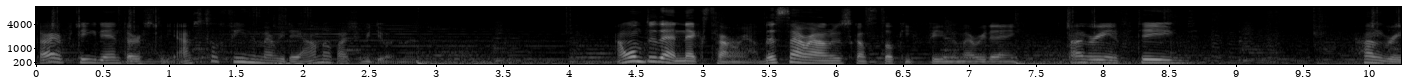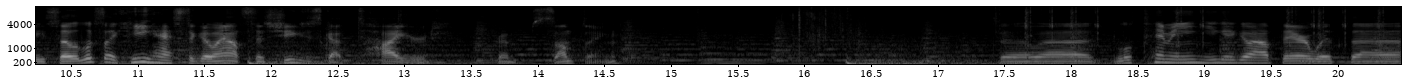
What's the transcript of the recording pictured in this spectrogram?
Tired, fatigued, and thirsty. I'm still feeding them every day. I don't know if I should be doing that. I won't do that next time around. This time around, I'm just gonna still keep feeding them every day. Hungry and fatigued. Hungry, so it looks like he has to go out since she just got tired from something. So, uh, little Timmy, you can go out there with, uh,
